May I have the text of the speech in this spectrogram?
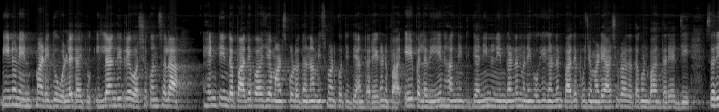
ನೀನು ನೆನ್ಪು ಮಾಡಿದ್ದು ಒಳ್ಳೆಯದಾಯಿತು ಇಲ್ಲ ಅಂದಿದ್ರೆ ವರ್ಷಕ್ಕೊಂದ್ಸಲ ಹೆಂಡತಿಯಿಂದ ಪಾದೆ ಪಾಜೆ ಮಾಡಿಸ್ಕೊಳ್ಳೋದನ್ನು ಮಿಸ್ ಮಾಡ್ಕೋತಿದ್ದೆ ಅಂತಾರೆ ಗಣಪ ಏ ಪಲ್ಲವಿ, ಏನು ಹಾಗೆ ನಿಂತಿದ್ಯಾ? ನೀನು ನಿನ್ನ ಗಂಡನ ಮನೆಗೆ ಹೋಗಿ ಗಂಡನ ಪಾದೆ ಪೂಜೆ ಮಾಡಿ ಆಶೀರ್ವಾದ ತಗೊಂಡು ಬಾ ಅಂತಾರೆ ಅಜ್ಜಿ. ಸರಿ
